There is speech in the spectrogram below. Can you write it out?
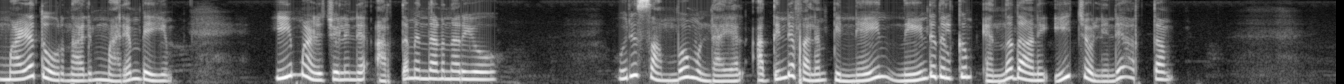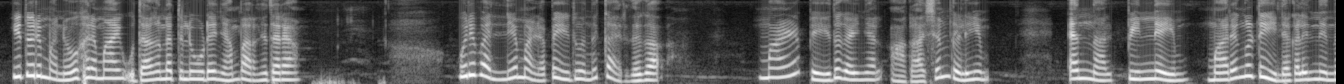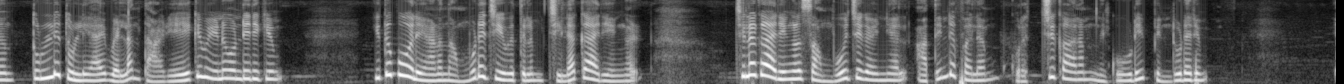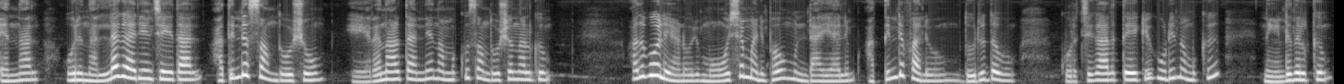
മഴ തോർന്നാലും മരം പെയ്യും. ഈ മഴച്ചൊല്ലിന്റെ അർത്ഥം എന്താണെന്നറിയോ? ഒരു സംഭവം ഉണ്ടായാൽ അതിന്റെ ഫലം പിന്നെയും നീണ്ടു നിൽക്കും എന്നതാണ് ഈ ചൊല്ലിന്റെ അർത്ഥം. ഇതൊരു മനോഹരമായ ഉദാഹരണത്തിലൂടെ ഞാൻ പറഞ്ഞു തരാം. ഒരു വലിയ മഴ പെയ്തു എന്ന് കരുതുക. മഴ പെയ്തു കഴിഞ്ഞാൽ ആകാശം തെളിയും. എന്നാൽ പിന്നെയും മരങ്ങളുടെ ഇലകളിൽ നിന്നും തുള്ളി തുള്ളിയായി വെള്ളം താഴേക്ക് വീണുകൊണ്ടിരിക്കും. ഇതുപോലെയാണ് നമ്മുടെ ജീവിതത്തിലും ചില കാര്യങ്ങൾ. ചില കാര്യങ്ങൾ സംഭവിച്ചു കഴിഞ്ഞാൽ അതിന്റെ ഫലം കുറച്ചു കാലം കൂടി പിന്തുടരും. എന്നാൽ ഒരു നല്ല കാര്യം ചെയ്താൽ അതിന്റെ സന്തോഷവും ഏറെ നാൾ തന്നെ നമുക്ക് സന്തോഷം നൽകും. അതുപോലെയാണ് ഒരു മോശം അനുഭവം ഉണ്ടായാലും അതിന്റെ ഫലവും ദുരിതവും കുറച്ചു കാലത്തേക്ക് കൂടി നമുക്ക് നീണ്ടു നിൽക്കും.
